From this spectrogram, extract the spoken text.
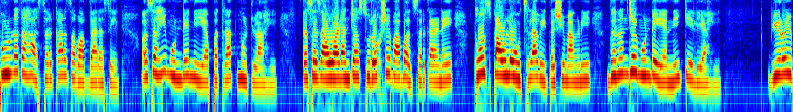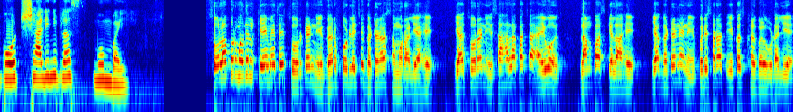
पूर्णतः सरकार जबाबदार असेल असंही मुंडेंनी या पत्रात म्हटलं आहे. तसेच आव्हाडांच्या सुरक्षेबाबत सरकारने ठोस पावलं उचलावीत अशी मागणी धनंजय मुंडे यांनी केली आहे. Bureau report Shalini plus Mumbai. सोलापूरमधील केम येथे चोरट्यांनी घर फोडल्याची घटना समोर आली आहे. या चोरांनी सहा लाखाचा ऐवज लंपास केला आहे. या घटनेने परिसरात एकच खळबळ उडाली आहे.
